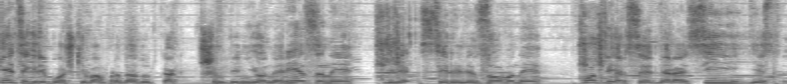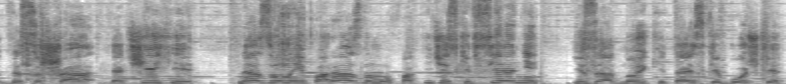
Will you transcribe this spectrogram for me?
Эти грибочки вам продадут как шампиньоны резаные или стерилизованные. Вот версия для России, есть для США, для Чехии. Названные по-разному, фактически все они из одной китайской бочки.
